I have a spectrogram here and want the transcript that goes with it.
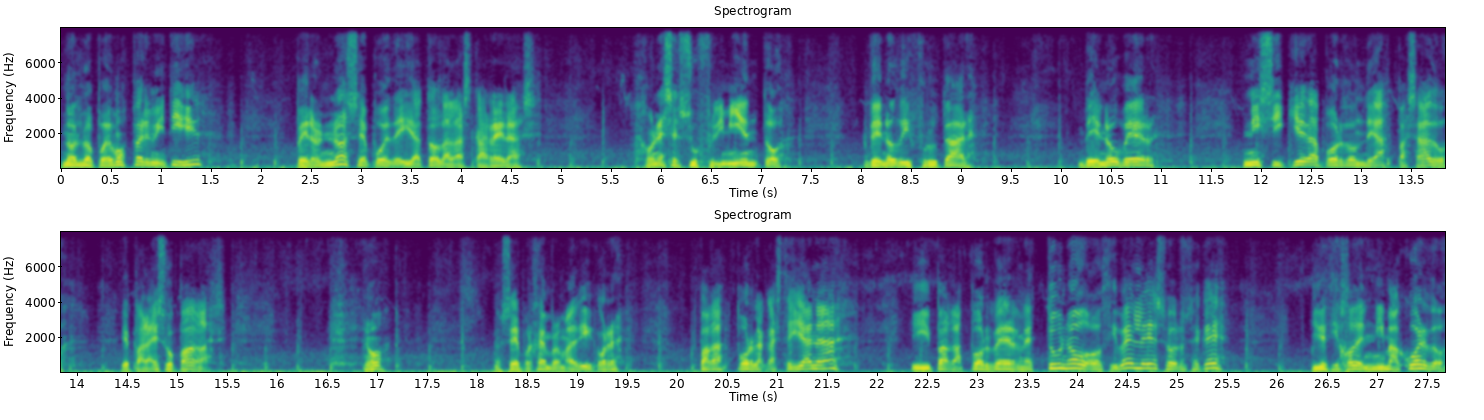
nos lo podemos permitir, pero no se puede ir a todas las carreras con ese sufrimiento de no disfrutar, de no ver ni siquiera por donde has pasado, que para eso pagas, ¿no? No sé, por ejemplo, en Madrid, corre, pagas por la castellana y pagas por ver Neptuno o Cibeles o no sé qué, y decís, joder, ni me acuerdo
